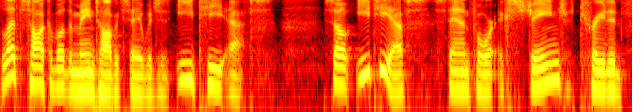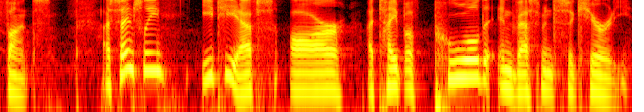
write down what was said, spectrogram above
let's talk about the main topic today, which is ETFs. So, ETFs stand for Exchange Traded Funds. Essentially, ETFs are a type of pooled investment security,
